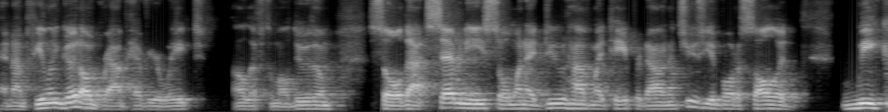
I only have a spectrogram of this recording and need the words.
and I'm feeling good, I'll grab heavier weight. I'll lift them, I'll do them. So that 70. So when I do have my taper down, it's usually about a solid week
